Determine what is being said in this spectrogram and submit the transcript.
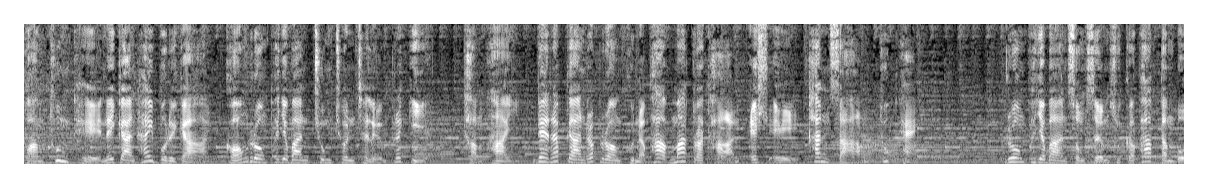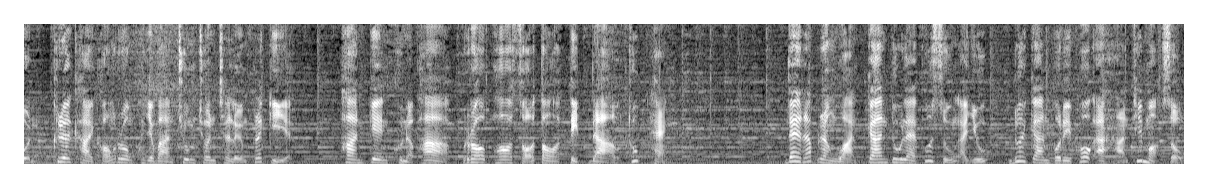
ความทุ่มเทในการให้บริการของโรงพยาบาลชุมชนเฉลิมพระเกียรติทำให้ได้รับการรับรองคุณภาพมาตรฐาน HA ขั้น 3 ทุกแห่ง โรงพยาบาลส่งเสริมสุขภาพตำบล เครือข่ายของโรงพยาบาลชุมชนเฉลิมพระเกียรติ ผ่านเกณฑ์คุณภาพรอพอสอตอติดดาวทุกแห่ง ได้รับรางวัลการดูแลผู้สูงอายุ ด้วยการบริโภคอาหารที่เหมาะสม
